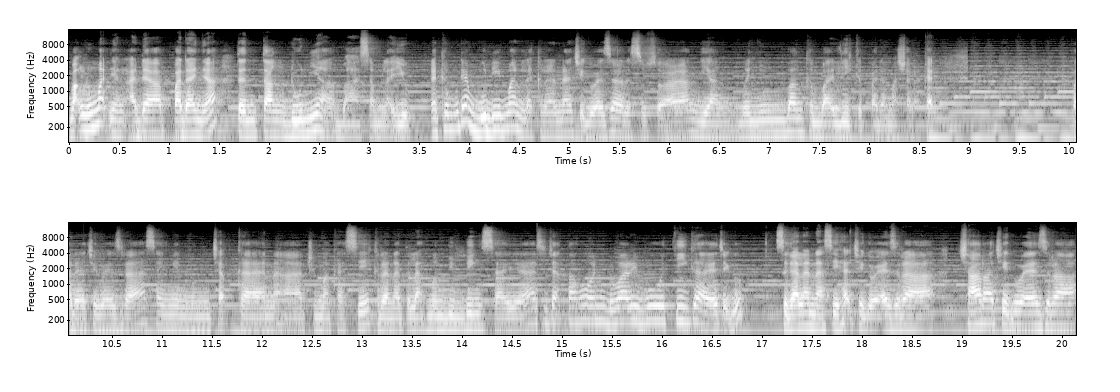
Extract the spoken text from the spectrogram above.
maklumat yang ada padanya tentang dunia bahasa Melayu. Dan kemudian budimanlah kerana Cikgu Ezra adalah seseorang menyumbang kembali kepada masyarakat pada Cikgu Ezra, saya ingin mengucapkan uh, terima kasih kerana telah membimbing saya sejak tahun 2003 ya Cikgu. Segala nasihat Cikgu Ezra, cara Cikgu Ezra,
